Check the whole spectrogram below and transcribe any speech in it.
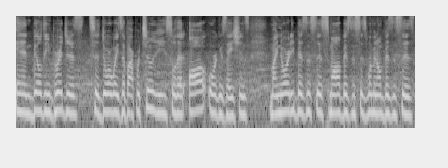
and building bridges to doorways of opportunity so that all organizations, minority businesses, small businesses, women owned businesses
